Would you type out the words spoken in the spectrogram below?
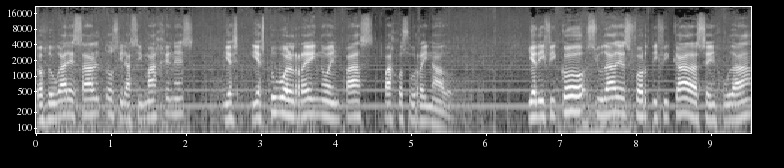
los lugares altos y las imágenes, y estuvo el reino en paz bajo su reinado. Y edificó ciudades fortificadas en Judá,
